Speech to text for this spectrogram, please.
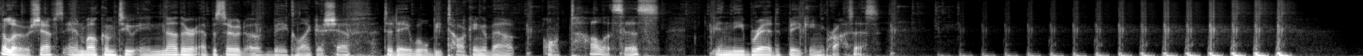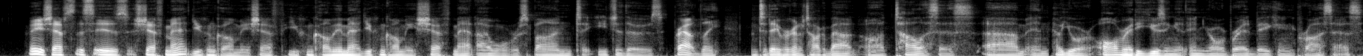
Hello, chefs, and welcome to another episode of Bake Like a Chef. Today we'll be talking about autolysis in the bread baking process. Hey, chefs, this is Chef Matt. You can call me Chef. You can call me Matt. You can call me Chef Matt. I will respond to each of those proudly. And today we're going to talk about autolysis um, and how you are already using it in your bread baking process.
